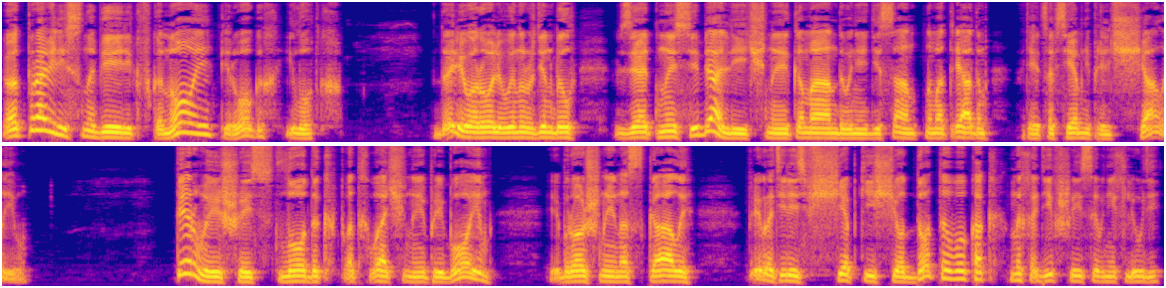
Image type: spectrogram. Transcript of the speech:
отправились на берег в каное, пирогах и лодках. Дарьевороль вынужден был взять на себя личное командование десантным отрядом, хотя это совсем не прельщало его. Первые шесть лодок, подхваченные прибоем и брошенные на скалы, превратились в щепки еще до того, как находившиеся в них люди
